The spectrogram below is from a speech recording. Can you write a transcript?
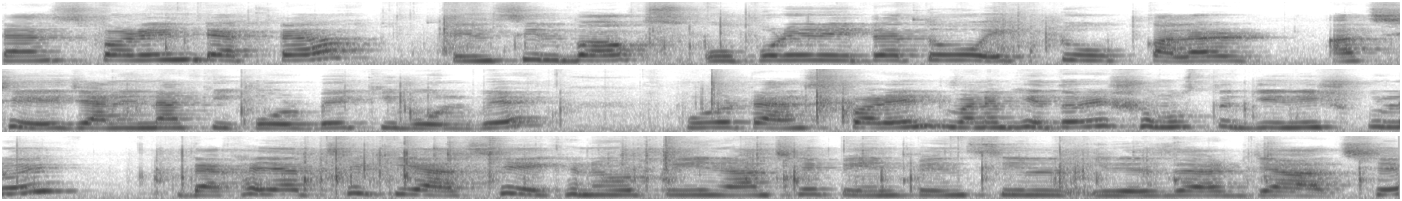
ট্রান্সপারেন্ট একটা পেন্সিল বক্স উপরের এটা তো একটু কালার আছে, জানি না কি করবে, কি বলবে। পুরো ট্রান্সপারেন্ট মানে ভেতরের সমস্ত জিনিসগুলোই দেখা যাচ্ছে কি আছে। এখানে ওর পেন আছে পেন পেন্সিল ইরেজার যা আছে,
